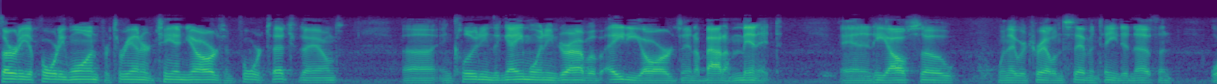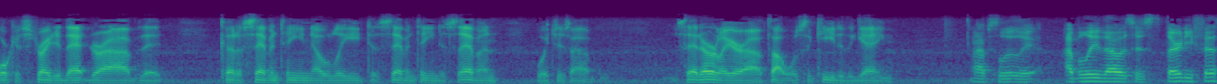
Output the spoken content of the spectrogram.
30 of 41 for 310 yards and four touchdowns, uh, including the game-winning drive of 80 yards in about a minute. And he also, when they were trailing 17 to nothing, orchestrated that drive that cut a 17-0 lead to 17 to 7, which is I said earlier I thought was the key to the game. Absolutely. I believe that was his 35th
